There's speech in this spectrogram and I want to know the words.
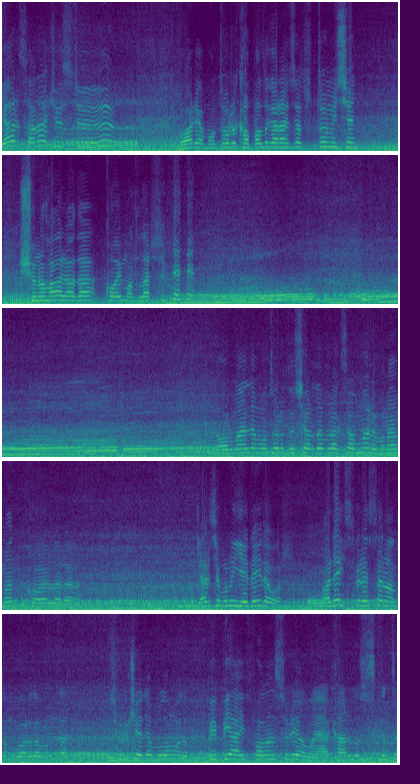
Yar sana küstüm. Var ya motoru kapalı garajda tuttuğum için şunu hala da koymadılar. Normalde motoru dışarıda bıraksam var ya bunu hemen koyarlar ha. Gerçi bunun yedeği de var. AliExpress'ten aldım bu arada bunu da. Türkiye'de bulamadım. Bir, bir ay falan sürüyor ama ya. Kargosu sıkıntı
